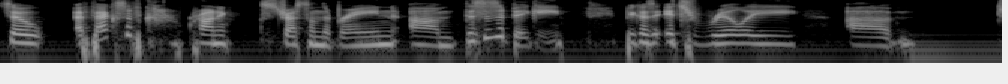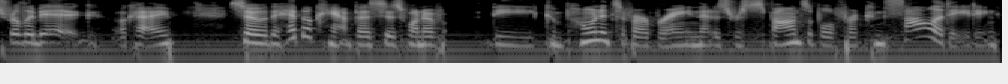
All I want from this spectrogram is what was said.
So, effects of chronic stress on the brain. Um, this is a biggie because it's really um, it's really big. Okay, so the hippocampus is one of the components of our brain that is responsible for consolidating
